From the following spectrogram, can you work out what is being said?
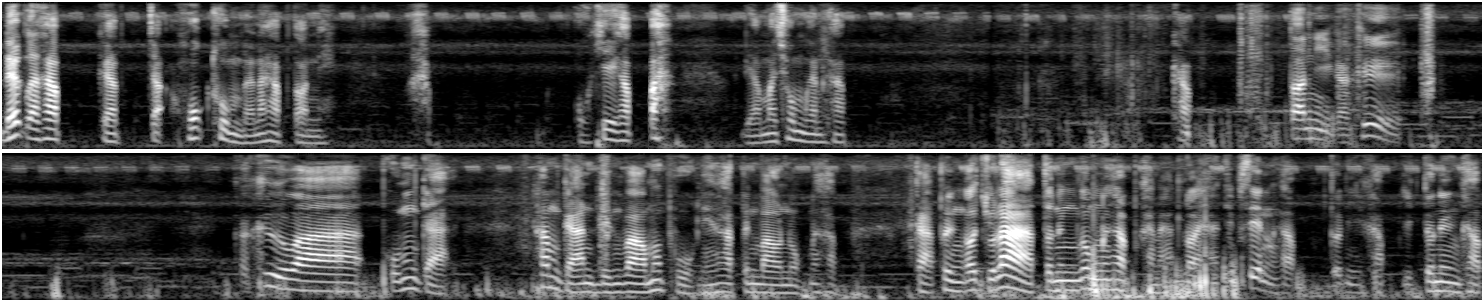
เดึกแล้วครับ เกือบจะหกทุ่มแล้วนะครับ ตอนนี้ครับ โอเคครับปะเดี๋ยวมาชมกันครับ ครับ ตอนนี้ก็คือ ก็คือว่าผมกะทำการดึงวาล์วมาผูกนี่นะครับ เป็นวาล์วนกนะครับกะเพิ่งเอาจุฬาตัวหนึ่งลงนะครับ ขนาด150เส้นครับ ตัวนี้ครับ อีกตัวหนึ่งครับ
